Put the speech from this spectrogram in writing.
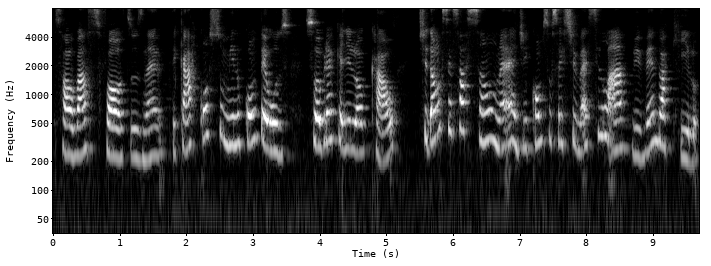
salvar as fotos, né, ficar consumindo conteúdos sobre aquele local, te dá uma sensação, né, de como se você estivesse lá, vivendo aquilo.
